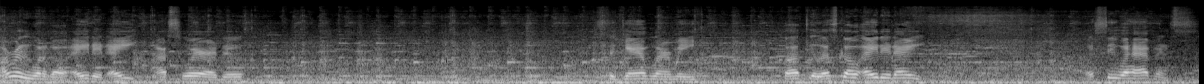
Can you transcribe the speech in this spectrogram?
I really want to go eight at eight. I swear I do. It's the gambler in me. Fuck it, let's go eight at eight. Let's see what happens.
